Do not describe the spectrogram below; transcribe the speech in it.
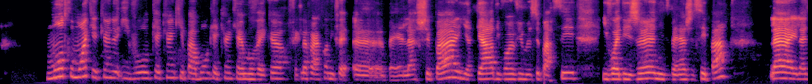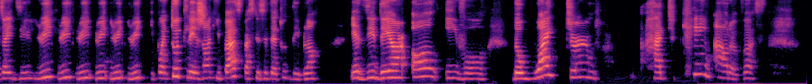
montre-moi quelqu'un de evil, quelqu'un qui est pas bon, quelqu'un qui a un mauvais cœur. Fait que là, Farrakhan, il fait, euh, ben là, je sais pas, il regarde, il voit un vieux monsieur passer, il voit des jeunes, il dit, ben là, je sais pas. Là, Elijah, il dit, lui, lui, lui, lui, lui, lui, il pointe toutes les gens qui passent parce que c'était toutes des blancs. Il a dit, they are all evil. The white germ had to came out of us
